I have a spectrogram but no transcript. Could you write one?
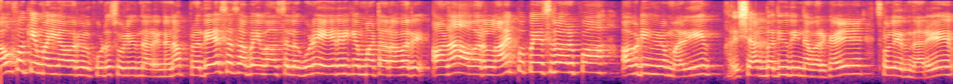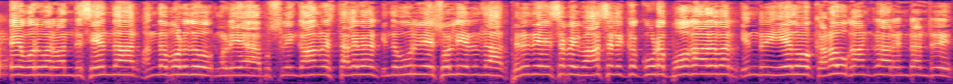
ரவுஃபக்கிம் ஐயா அவர்கள் கூட சொல்லியிருந்தாரு என்னன்னா பிரதேச சபை வாசல்ல கூட ஏறிக்க மாட்டார் அவரு. ஆனா அவரெல்லாம் இப்ப பேசுறாருப்பா அப்படிங்கிற மாதிரி ரிஷாட் பதியுதீன் அவர்கள் சொல்லியிருந்தாரு. ஒருவர் வந்து சேர்ந்தார். வந்த பொழுது உங்களுடைய முஸ்லிம் காங்கிரஸ் தலைவர் இந்த ஊரிலே சொல்லி இருந்தார் பிரதேசபை வாசலுக்கு கூட போகாதவர் என்று ஏதோ கனவு காண்கிறார் என்று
